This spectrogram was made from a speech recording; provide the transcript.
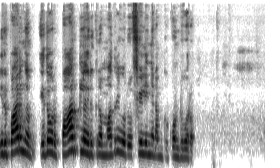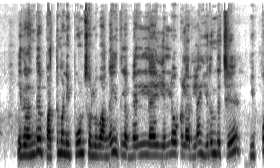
இது பாருங்க ஏதோ ஒரு பார்க்கில் இருக்கிற மாதிரி ஒரு ஃபீலிங்கை நமக்கு கொண்டு வரும். இது வந்து பத்து மணி பூன்னு சொல்லுவாங்க. இதில் வெள்ளை எல்லோ கலர்லாம் இருந்துச்சு. இப்போ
